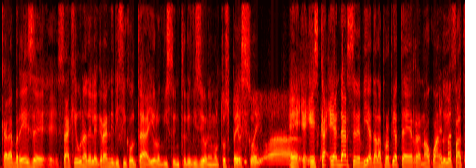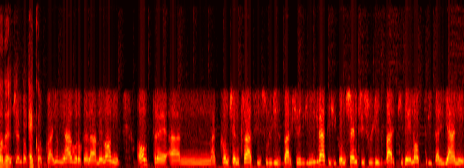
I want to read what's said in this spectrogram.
calabrese, eh, sa che una delle grandi difficoltà, io l'ho visto in televisione molto spesso, Io io, ah, è, è- è sca- è andarsene via dalla propria terra, no? Quando E io ho fatto... de- ecco, qua. Io mi auguro che la Meloni, oltre a, a concentrarsi sugli sbarchi degli immigrati, si concentri sugli sbarchi dei nostri italiani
